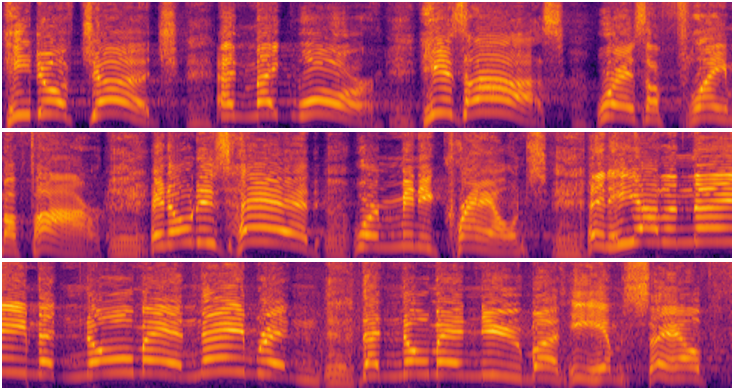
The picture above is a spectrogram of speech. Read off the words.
he doeth judge and make war. His eyes were as a flame of fire, and on his head were many crowns. And he had a name that no man, name written, that no man knew but he himself.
